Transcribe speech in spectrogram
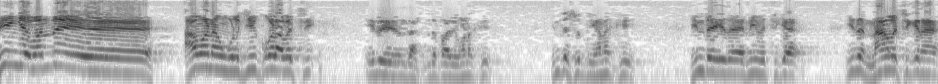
நீங்க வந்து அவனை உங்களுக்கு ஈக்குவலா வச்சு இது இந்த இந்த பாதி உனக்கு இந்த சுத்தி எனக்கு இந்த இதை நீ வச்சுக்க இதை நான் வச்சுக்கிறேன்.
